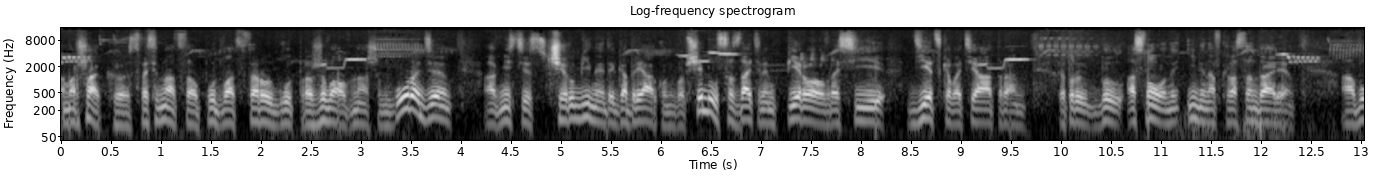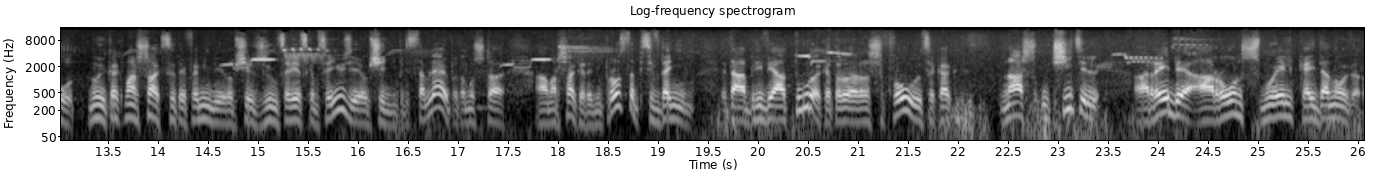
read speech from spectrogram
Маршак с 18 по 22 год проживал в нашем городе. А вместе с Черубиной де Габриак он вообще был создателем первого в России детского театра, который был основан именно в Краснодаре. А, вот. Ну и как Маршак с этой фамилией вообще жил в Советском Союзе, я вообще не представляю, потому что а, Маршак это не просто псевдоним, это аббревиатура, которая расшифровывается как наш учитель Рэбе Арон Шмуэль Кайдановер.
